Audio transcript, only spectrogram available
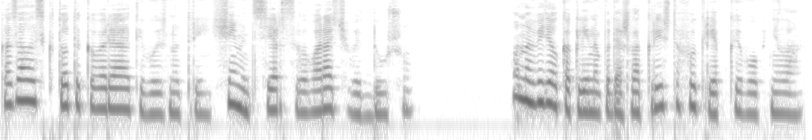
Казалось, кто-то ковыряет его изнутри, щемит сердце, выворачивает душу. Он увидел, как Лина подошла к Криштофу и крепко его обняла.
